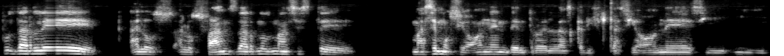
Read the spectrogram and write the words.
pues darle a los, a los fans, darnos más este, más emoción dentro de las calificaciones y,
